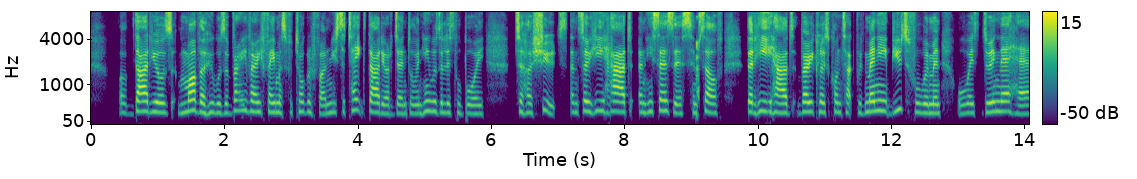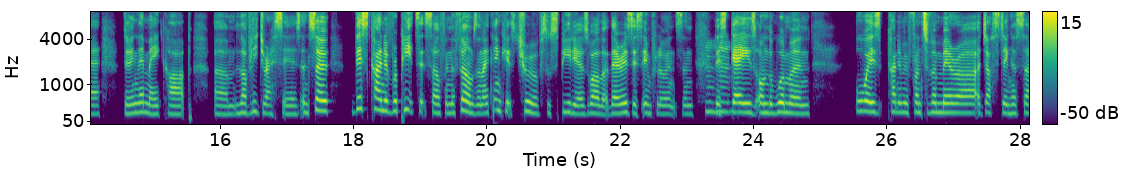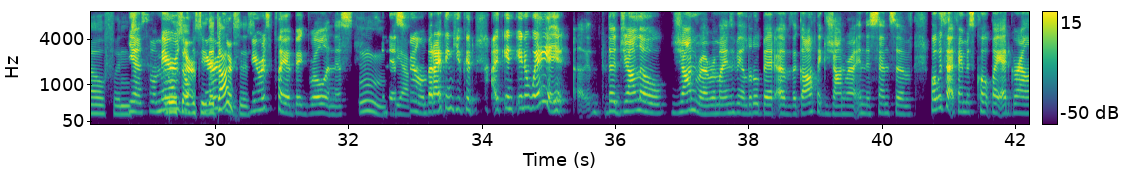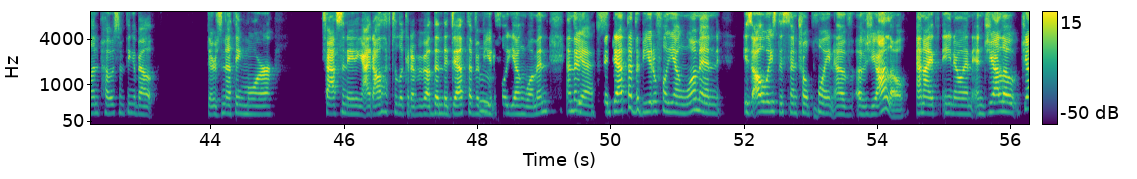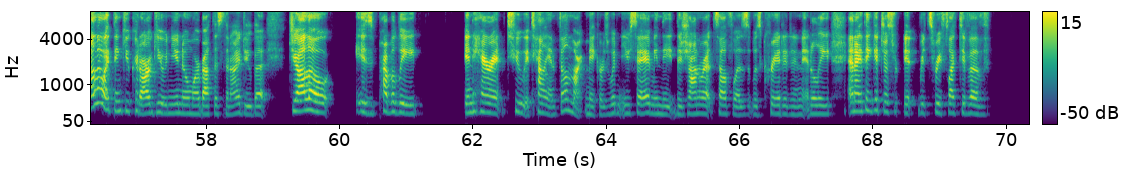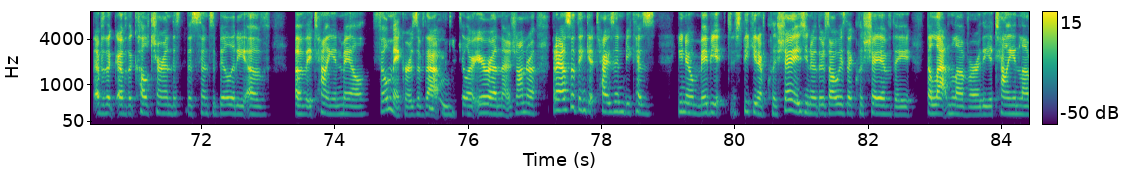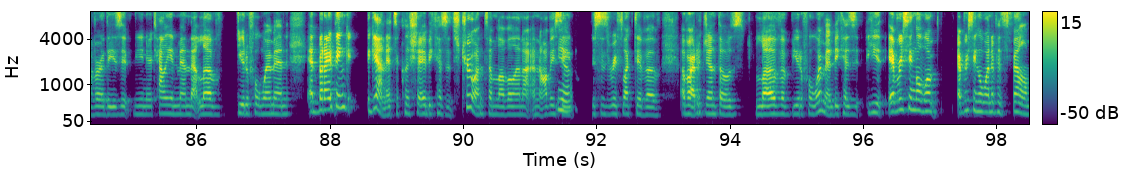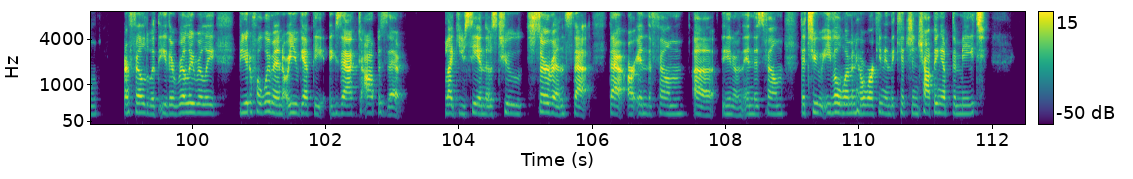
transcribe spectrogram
Dario's mother, who was a very, very famous photographer and used to take Dario Argento when he was a little boy to her shoots. And so he had, and he says this himself, that he had very close contact with many beautiful women, always doing their hair, doing their makeup, um, lovely dresses. And so this kind of repeats itself in the films. And I think it's true of Suspiria as well, that there is this influence and mm-hmm. this gaze on the woman always kind of in front of a mirror, adjusting herself, and yes, well, mirrors are, obviously mirrors are- dancers. mirrors play a big role in this Mm, in this yeah, film but i think you could I, in, in a way it, uh, the giallo genre reminds me a little bit of the gothic genre in the sense of what was that famous quote by edgar allan poe something about there's nothing more fascinating I'd, i'll have to look it up about than the death of a Mm. beautiful young woman and the, yes, the death of a beautiful young woman is always the central point of of giallo and i you know and and giallo giallo i think you could argue and you know more about this than i do but giallo is probably inherent to Italian filmmakers, wouldn't you say? I mean, the the genre itself was was created in Italy, and I think it just it, it's reflective of of the of the culture and the the sensibility of of Italian male filmmakers of that Mm. particular era and that genre. But I also think it ties in because you know maybe speaking of cliches, you know, there's always that cliche of the the Latin lover, the Italian lover, these you know Italian men that love beautiful women, and but I think again it's a cliche because it's true on some level, and and obviously Yeah. this is reflective of of Argento's love of beautiful women because he every single one every single one of his film are filled with either really really beautiful women or you get the exact opposite like you see in those two servants that that are in the film uh you know in this film the two evil women who are working in the kitchen chopping up the meat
